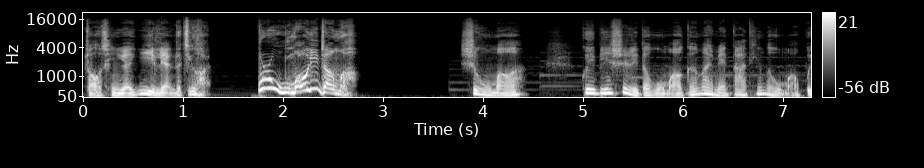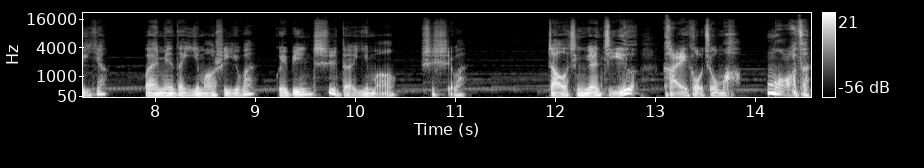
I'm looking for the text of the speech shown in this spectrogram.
赵清源一脸的惊骇。不是五毛一张吗？是五毛啊！贵宾室里的五毛跟外面大厅的五毛不一样，外面的一毛是一万，贵宾室的一毛是十万。赵清源急了，开口就骂：“妈的，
